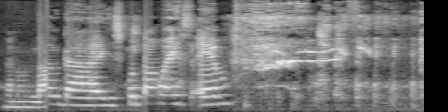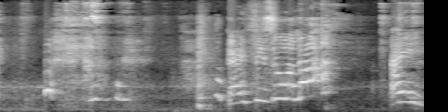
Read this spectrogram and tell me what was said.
Ganun lang. So, guys, punta ko SM. Kay piso wala. Ay,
